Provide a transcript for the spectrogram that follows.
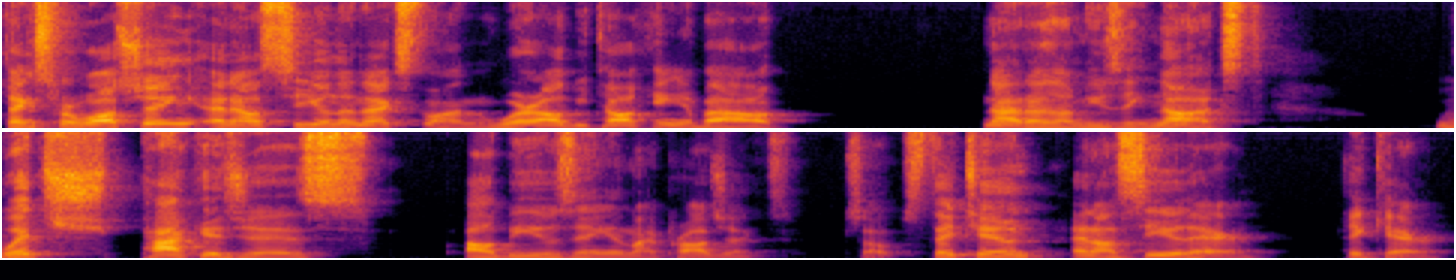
Thanks for watching, and I'll see you in the next one where I'll be talking about, now that I'm using Nuxt, which packages I'll be using in my project. So stay tuned, and I'll see you there. Take care.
